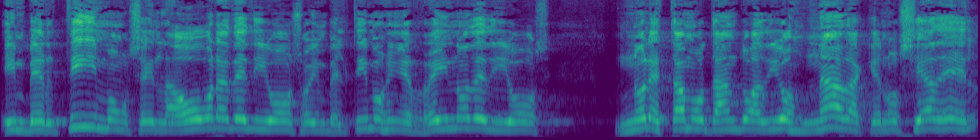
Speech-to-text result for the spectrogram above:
invertimos en la obra de Dios o invertimos en el reino de Dios, no le estamos dando a Dios nada que no sea de Él,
